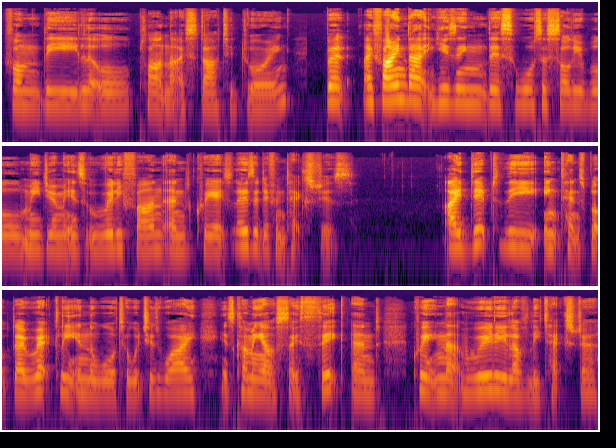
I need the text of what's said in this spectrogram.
from the little plant that I've started drawing. But I find that using this water soluble medium is really fun and creates loads of different textures. I dipped the Inktense block directly in the water, which is why it's coming out so thick and creating that really lovely texture.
